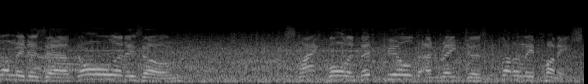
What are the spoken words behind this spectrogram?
Thoroughly deserved, all on his own. Slack ball in midfield, and Rangers thoroughly punished.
